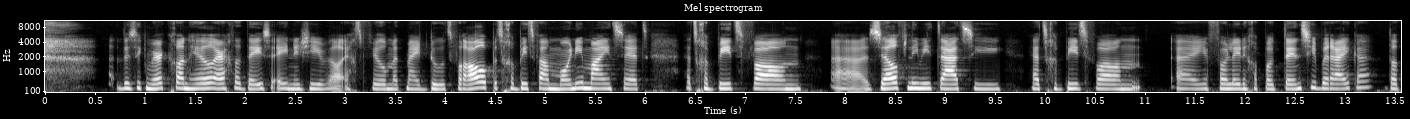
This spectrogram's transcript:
dus ik merk gewoon heel erg dat deze energie wel echt veel met mij doet. Vooral op het gebied van money mindset, het gebied van uh, zelflimitatie, het gebied van uh, je volledige potentie bereiken. Dat,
